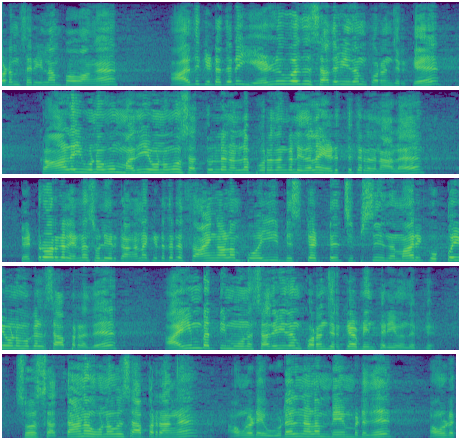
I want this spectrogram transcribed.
உடம்பு சரியில்லாமல் போவாங்க. அது கிட்டத்தட்ட எழுபது சதவீதம் குறைஞ்சிருக்கு. காலை உணவும் மதிய உணவும் சத்துள்ள நல்ல புரதங்கள் இதெல்லாம் எடுத்துக்கிறதுனால பெற்றோர்கள் என்ன சொல்லியிருக்காங்கன்னா கிட்டத்தட்ட சாயங்காலம் போய் பிஸ்கட்டு சிப்ஸு இந்த மாதிரி குப்பை உணவுகள் சாப்பிட்றது ஐம்பத்தி மூணு சதவீதம் குறைஞ்சிருக்கு அப்படின்னு தெரிய வந்திருக்கு. ஸோ சத்தான உணவு சாப்பிட்றாங்க. அவங்களுடைய உடல் நலம் மேம்படுது. அவங்களோட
